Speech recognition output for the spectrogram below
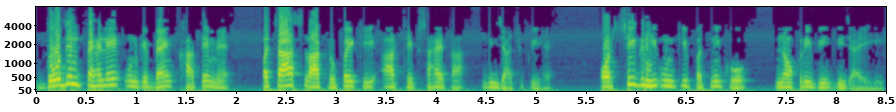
दो दिन पहले उनके बैंक खाते में 50 लाख रुपए की आर्थिक सहायता दी जा चुकी है और शीघ्र ही उनकी पत्नी को नौकरी भी दी जाएगी।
